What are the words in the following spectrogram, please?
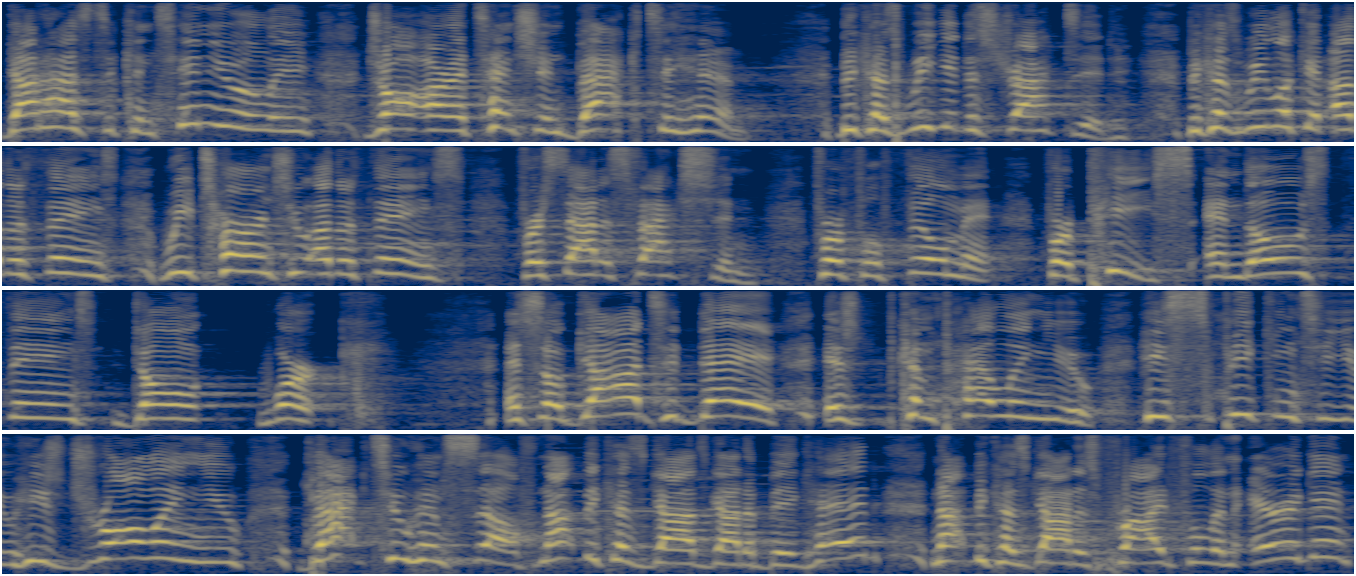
God has to continually draw our attention back to him because we get distracted, because we look at other things, we turn to other things for satisfaction, for fulfillment, for peace, and those things don't work. And so God today is compelling you. He's speaking to you. He's drawing you back to Himself, not because God's got a big head, not because God is prideful and arrogant,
